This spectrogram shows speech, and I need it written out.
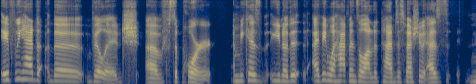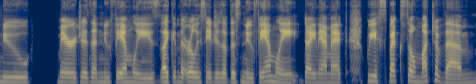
if we had the village of support, and because, you know, the, I think what happens a lot of times, especially as new marriages and new families, like in the early stages of this new family dynamic, we expect so much of them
